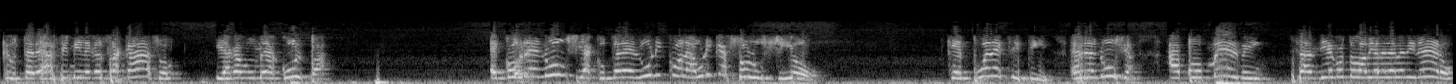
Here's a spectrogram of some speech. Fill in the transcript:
que ustedes asimilen el fracaso y hagan un mea culpa. Es con renuncia que ustedes el único, la única solución que puede existir es renuncia. A Bob Melvin, San Diego todavía le debe dinero.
